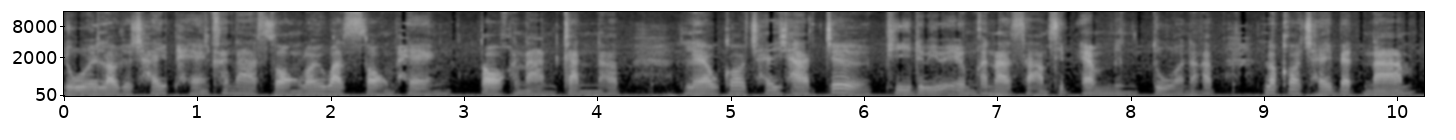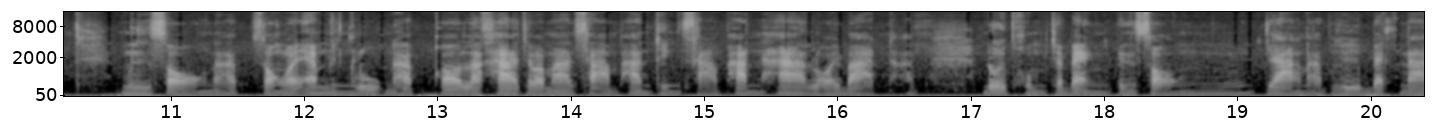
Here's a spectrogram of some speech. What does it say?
โดยเราจะใช้แผงขนาด 200 วัตต์ 2 แผงต่อขนานกันนะครับ แล้วก็ใช้ชาร์จเจอร์ PWM ขนาด 30 แอมป์1ตัวนะครับ แล้วก็ใช้แบตน้ำมือ 2 นะครับ 200 แอมป์1ลูกนะครับ ก็ราคาจะประมาณ 3,000 ถึง 3,500 บาทนะครับ โดยผมจะแบ่งเป็น 2 อย่างนะครับ คือแบตน้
